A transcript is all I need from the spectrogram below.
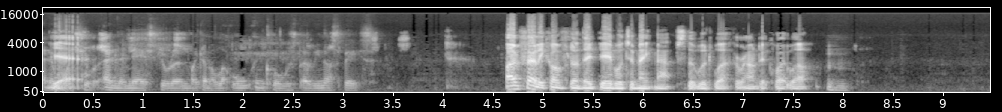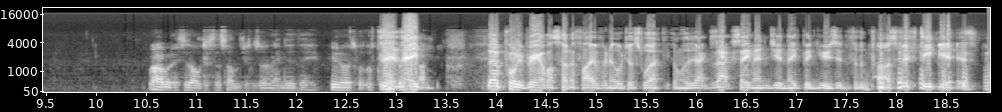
And then Yeah. once you're in the nest, you're in like in a little enclosed arena space. I'm fairly confident they'd be able to make maps that would work around it quite well. Mm-hmm. Well, this is all just assumptions at the end of the day. Who knows what They, they'll they, do? they'll probably bring up Monster Hunter 5 and it'll just work on the exact same engine they've been using for the past 15 years.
